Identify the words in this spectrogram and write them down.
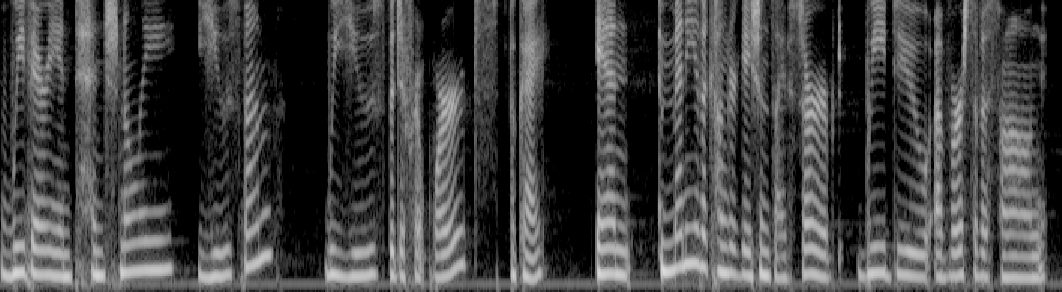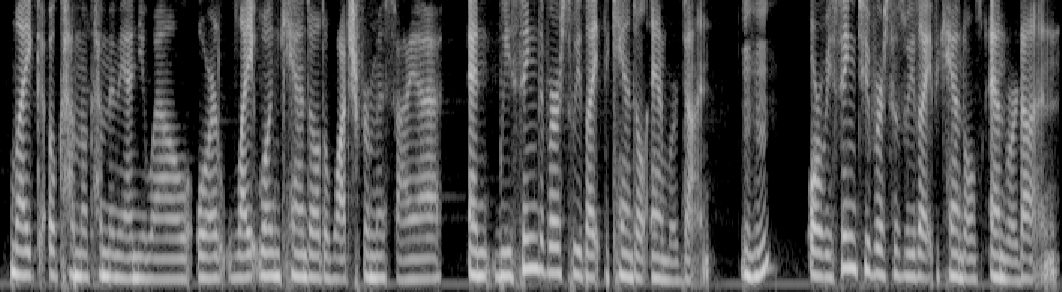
we very intentionally use them. We use the different words. Okay. And many of the congregations I've served, we do a verse of a song like O Come, O Come Emmanuel or Light One Candle to Watch for Messiah. And we sing the verse, we light the candle, and we're done. Mm-hmm. Or we sing two verses, we light the candles, and we're done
